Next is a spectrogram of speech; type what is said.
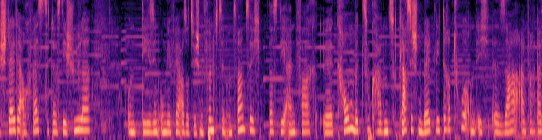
stellte auch fest, dass die Schüler und die sind ungefähr also zwischen 15 und 20, dass die einfach äh, kaum Bezug haben zur klassischen Weltliteratur und ich äh, sah einfach da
